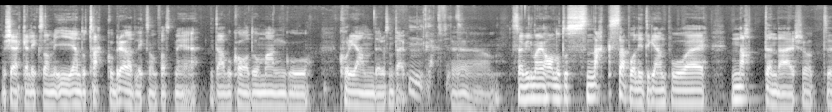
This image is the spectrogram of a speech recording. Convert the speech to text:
att käka liksom i ändå tacobröd liksom fast med lite avokado, mango, koriander och sånt där. Mm, jättefint. Eh, Sen vill man ju ha något att snacksa på lite grann på eh, natten där. Så att, eh,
